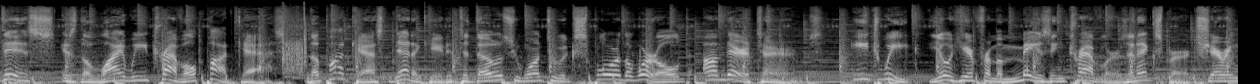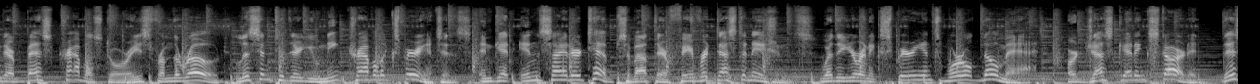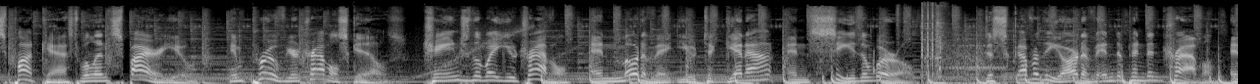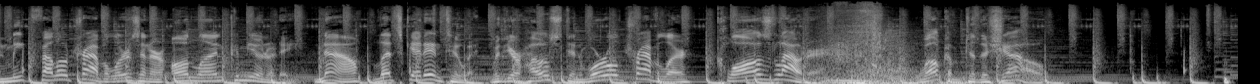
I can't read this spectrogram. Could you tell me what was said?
This is the Why We Travel podcast, the podcast dedicated to those who want to explore the world on their terms. Each week, you'll hear from amazing travelers and experts sharing their best travel stories from the road. Listen to their unique travel experiences and get insider tips about their favorite destinations. Whether you're an experienced world nomad or just getting started, this podcast will inspire you, improve your travel skills, change the way you travel, and motivate you to get out and see the world. Discover the art of independent travel and meet fellow travelers in our online community. Now, let's get into it with your host and world traveler, Claus Lauter. Welcome to the show.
